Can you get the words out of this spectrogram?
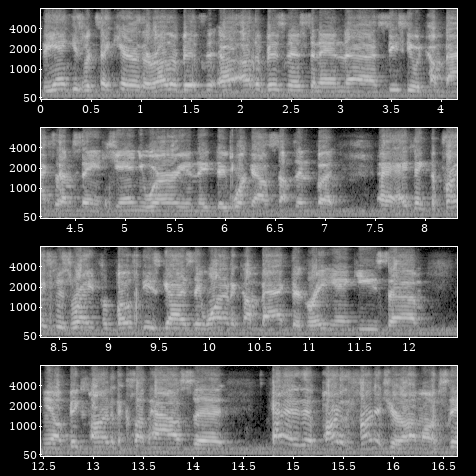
the Yankees would take care of their other business, uh, other business, and then uh, CC would come back to them, say in January, and they they work out something. But I, I think the price was right for both these guys. They wanted to come back. They're great Yankees. Um, you know, big part of the clubhouse. Uh, kind of the part of the furniture almost in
